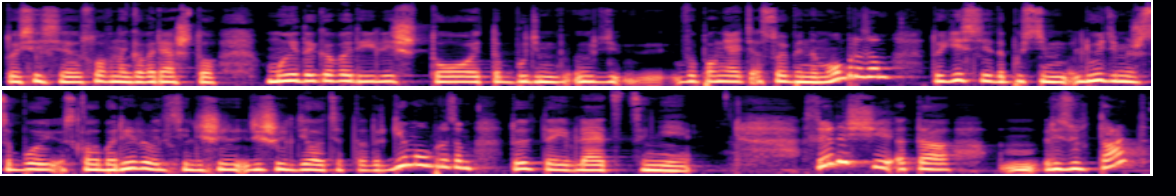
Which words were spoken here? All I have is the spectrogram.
То есть, если, условно говоря, что мы договорились, что это будем выполнять особенным образом, то если, допустим, люди между собой сколлаборировались или решили делать это другим образом, то это является ценнее. Следующий – это результат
